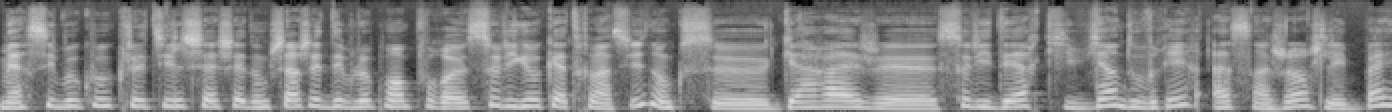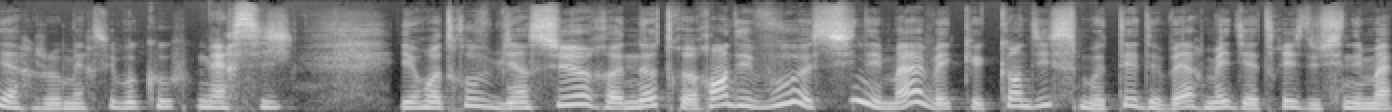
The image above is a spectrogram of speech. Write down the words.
Merci beaucoup Clotilde Chachet, donc chargée de développement pour euh, Soligo 86, donc ce garage euh, solidaire qui vient d'ouvrir à Saint-Georges-les-Baillargeaux. Merci beaucoup. Merci. Et on retrouve bien sûr notre rendez-vous cinéma avec Candice Motet-Debert, médiatrice du cinéma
